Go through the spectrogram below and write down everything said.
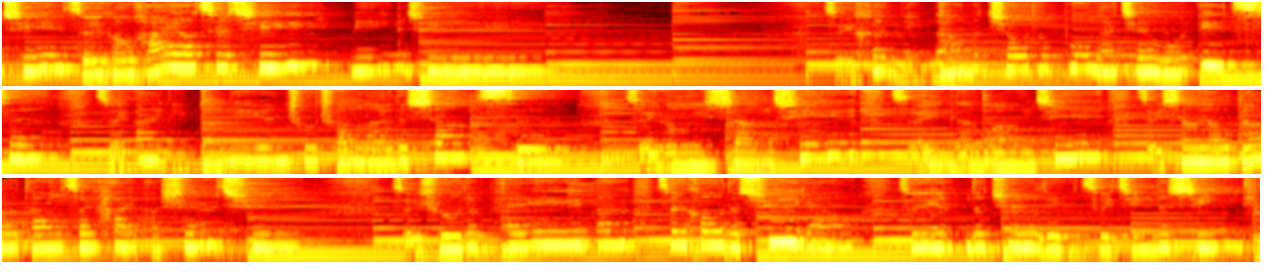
记，最后还要自己铭记。最恨你那么久都不来见我一次，最爱你当你远处传来的相思。最容易想起，最难忘记，最想要得到，最害怕失去。最初的陪，最后的需要，最远的距离，最近的心跳。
